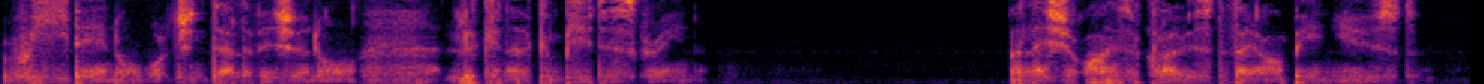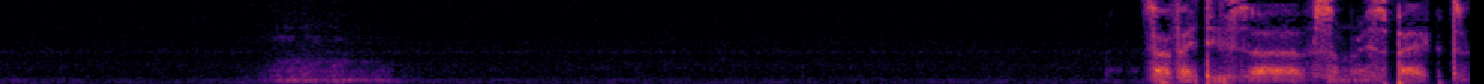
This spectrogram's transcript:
reading or watching television or looking at a computer screen. Unless your eyes are closed, they are being used. So they deserve some respect.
